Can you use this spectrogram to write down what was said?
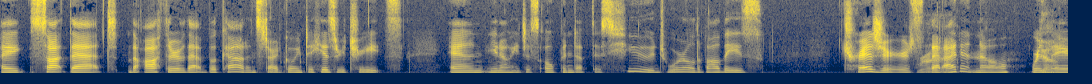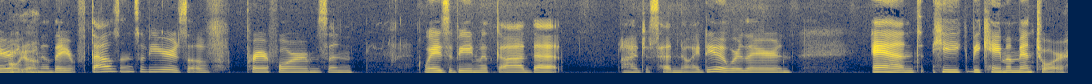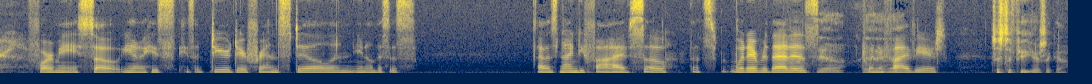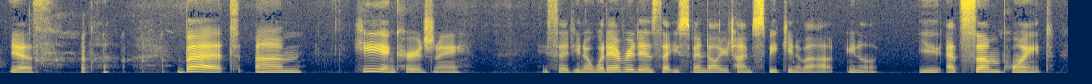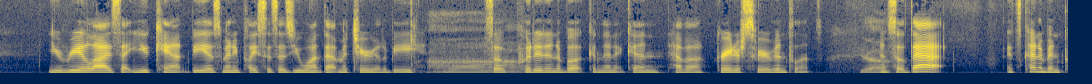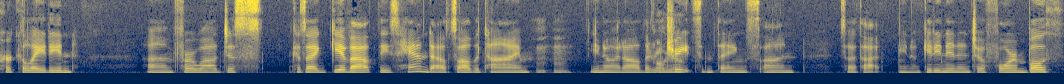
i sought that the author of that book out and started going to his retreats and you know he just opened up this huge world of all these treasures that i didn't know were Yeah. there. Oh, yeah. you know they're thousands of years of prayer forms and ways of being with God that I just had no idea were there. And and he became a mentor for me. So you know he's he's a dear dear friend still. And you know this is I was 95 so that's whatever that Wow. is Yeah. Yeah, yeah. 25 years Just a few years ago. Yes. but um, he encouraged me. He said, you know, whatever it is that you spend all your time speaking about, you know, you at some point you realize that you can't be as many places as you want that material to be. Ah, So put it in a book and then it can have a greater sphere of influence. yeah. And so that it's kind of been percolating um, for a while just because I give out these handouts all the time, mm-hmm. you know, at all the Oh, yeah. retreats and things on. So I thought, you know, getting it into a form both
